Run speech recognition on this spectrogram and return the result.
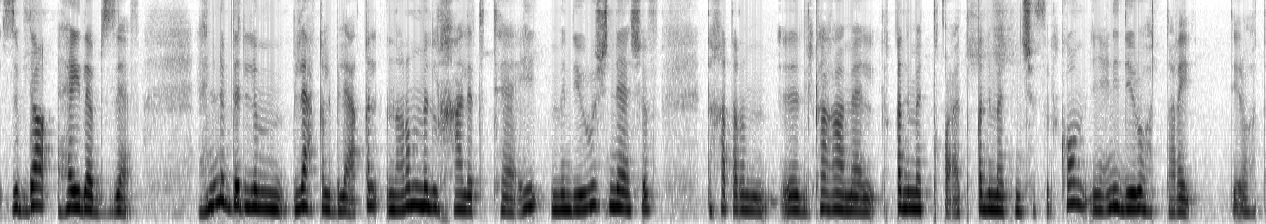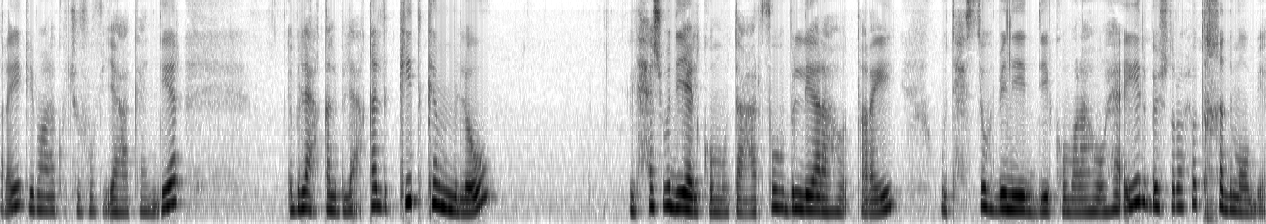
الزبدة هايلة بزاف. هنا نبدأ نلم بالعقل بالعقل نرمل الخليط تاعي. ما نديروش ناشف. خاطر الكراميل قد ما تقعد قد ما تنشف لكم. يعني ديروه طري ديروه طري كيما راكم تشوفوا فيها هكا ندير بالعقل بالعقل كي تكملوا الحشو ديالكم وتعرفوه باللي راهو طري وتحسوه بين يديكم راهو هايل باش تروحوا تخدموا به.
